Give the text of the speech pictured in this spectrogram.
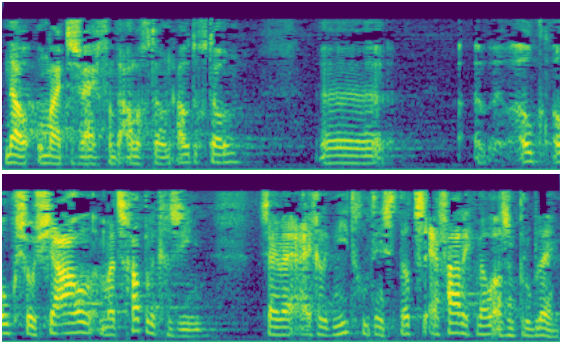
nou, om maar te zwijgen van de allochtoon, autochtoon. Eh, ook, ook sociaal, maatschappelijk gezien zijn wij eigenlijk niet goed in. Dat ervaar ik wel als een probleem.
